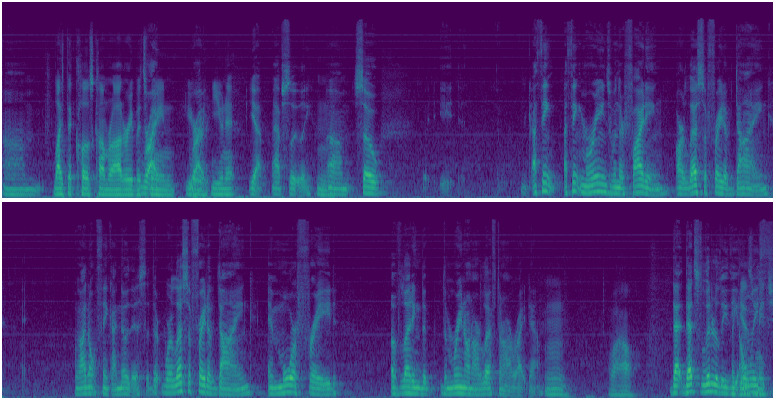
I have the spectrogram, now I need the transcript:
Um, like the close camaraderie between your right. unit. yeah, absolutely. Mm. Um, so i- I think I think Marines when they're fighting are less afraid of dying. Well, I don't think I know this. They're- We're less afraid of dying and more afraid of letting the, the Marine on our left and our right down. Mm. Wow. That that's literally the only th-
